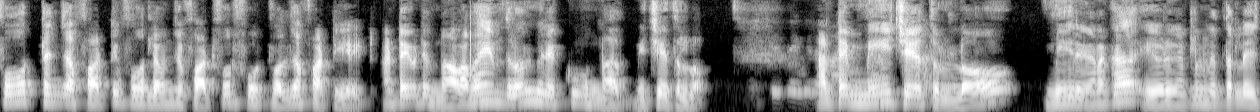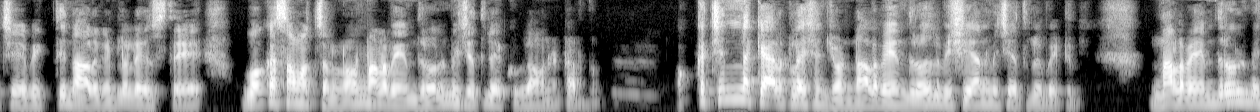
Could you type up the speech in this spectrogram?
ఫోర్ టెన్ జా ఫార్టీ ఫోర్ లెవెన్ జా ఫార్టీ ఫోర్ ఫోర్ ట్వెల్వ్ జా ఫార్టీ ఎయిట్. అంటే ఏమిటి? నలభై ఎనిమిది రోజులు మీరు ఎక్కువ ఉన్నారు మీ చేతుల్లో. అంటే మీ చేతుల్లో మీరు కనుక ఏడు గంటలకు నిద్ర లేచే వ్యక్తి నాలుగు గంటలు లేస్తే ఒక సంవత్సరంలో నలభై ఎనిమిది రోజులు మీ చేతుల్లో ఎక్కువగా ఉన్నట్టు అర్థం. ఒక్క చిన్న క్యాలిక్యులేషన్ చూడండి. నలభై ఎనిమిది రోజుల విషయాన్ని మీ చేతిలో పెట్టింది. నలభై ఎనిమిది రోజులు మీ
